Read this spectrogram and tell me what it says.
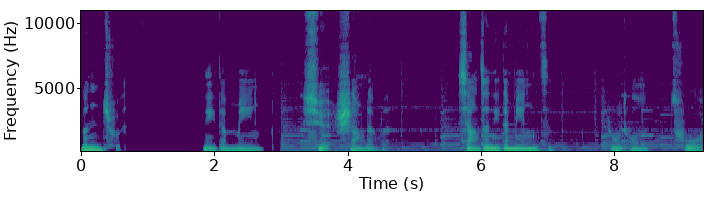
温存，你的名，雪上的吻，想着你的名字，如同错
